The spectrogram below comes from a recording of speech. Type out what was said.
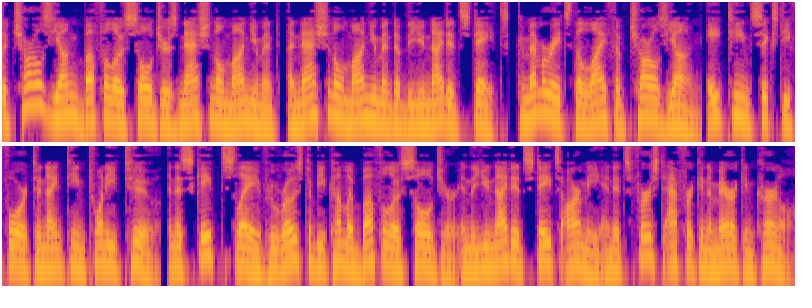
The Charles Young Buffalo Soldiers National Monument, a national monument of the United States, commemorates the life of Charles Young (1864–1922), an escaped slave who rose to become a Buffalo Soldier in the United States Army and its first African American colonel.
